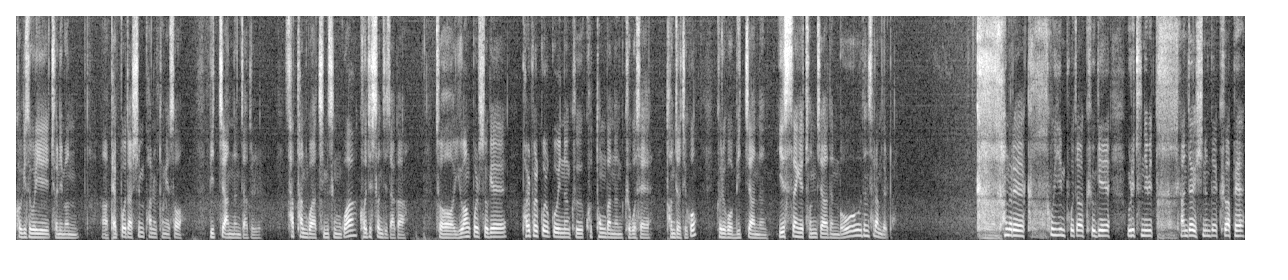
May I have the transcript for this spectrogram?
거기서 우리 주님은 어, 백보다 심판을 통해서 믿지 않는 자들 사탄과 짐승과 거짓 선지자가 저 유황불 속에 펄펄 끓고 있는 그 고통받는 그곳에 던져지고 그리고 믿지 않는 이 세상에 존재하던 모든 사람들도 그 하늘의 크고 긴 보좌 그게 우리 주님이 딱 앉아 계시는데 그 앞에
